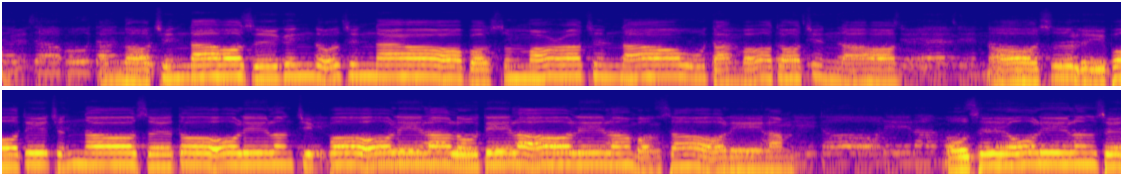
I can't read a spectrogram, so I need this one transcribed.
诃，丹那钦那诃斯金多钦那诃波苏摩罗钦那诃乌檀摩陀钦那诃。那是离波的真那是多里兰吉波里兰鲁地拉里兰蒙萨里兰。我是奥里兰是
